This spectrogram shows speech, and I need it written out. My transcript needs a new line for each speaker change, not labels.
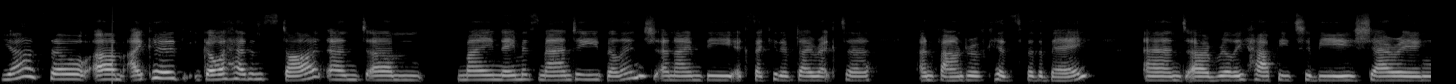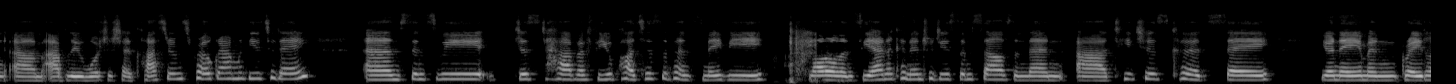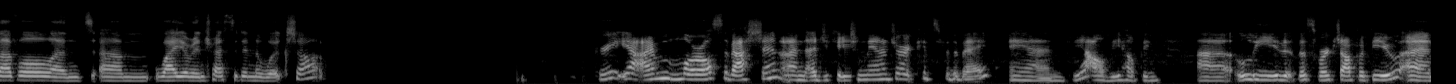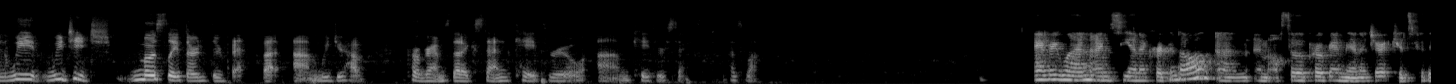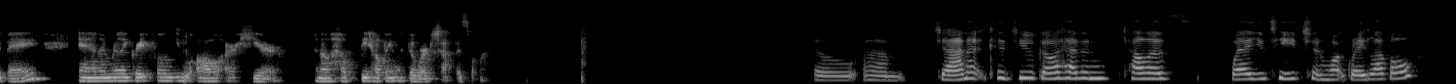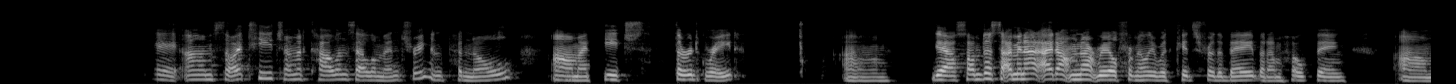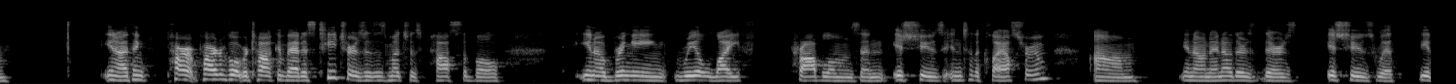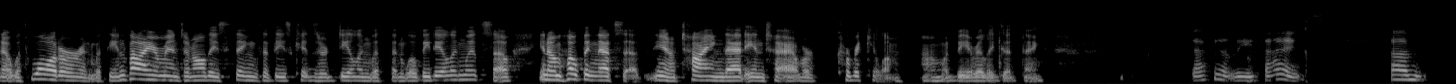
yeah, so um, I could go ahead and start. And um, my name is Mandy Billinge, and I'm the executive director and founder of Kids for the Bay. And uh, really happy to be sharing um, our Blue Watershed Classrooms program with you today. And since we just have a few participants, maybe Laurel and Sienna can introduce themselves, and then uh, teachers could say your name and grade level and um, why you're interested in the workshop.
Great. Yeah, I'm Laurel Sebastian. I'm the education manager at Kids for the Bay. And yeah, I'll be helping uh, lead this workshop with you. And we, we teach mostly third through fifth, but um, we do have programs that extend K through um, K through sixth as well.
Hi everyone, I'm Sienna Kirkendall. Um, I'm also a program manager at Kids for the Bay, and I'm really grateful you all are here, and I'll help be helping with the workshop as well.
So um, Janet, could you go ahead and tell us where you teach and what grade level?
Okay, um, so I teach, I'm at Collins Elementary in Pinole. Um, I teach third grade. Um, yeah, so I'm just, I mean, I, I don't, I'm not real familiar with Kids for the Bay, but I'm hoping, um, you know, I think part, part of what we're talking about as teachers is as much as possible, you know, bringing real life problems and issues into the classroom. Um, you know, and I know there's, there's issues with, you know, with water and with the environment and all these things that these kids are dealing with and will be dealing with. So, you know, I'm hoping that's, uh, you know, tying that into our curriculum um, would be a really good thing.
Definitely, thanks. Um,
